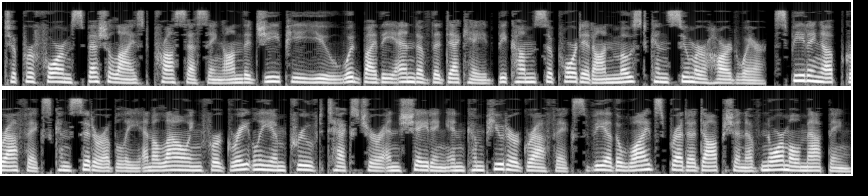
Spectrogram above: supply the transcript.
to perform specialized processing on the GPU would by the end of the decade become supported on most consumer hardware, speeding up graphics considerably and allowing for greatly improved texture and shading in computer graphics via the widespread adoption of normal mapping,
